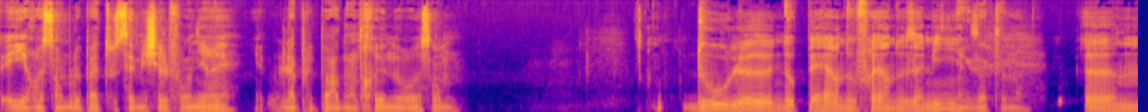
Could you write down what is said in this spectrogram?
et ils ressemblent pas tous à Michel Fourniret la plupart d'entre eux nous ressemblent D'où le nos pères, nos frères, nos amis. exactement Euh,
